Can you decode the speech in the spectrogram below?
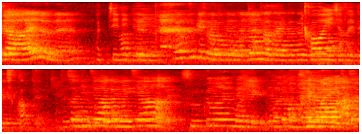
じゃあ会えるねバッチリで気をつけてどねんな代打でも可愛いじゃないですかこんにちは。こんにちは。すごくないまひ全然ま前は。佐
